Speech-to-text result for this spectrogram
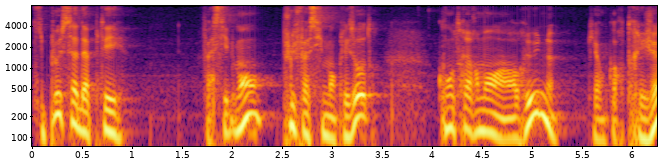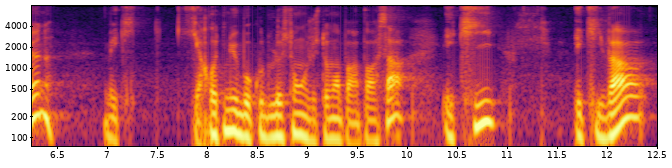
qui, peut s'adapter facilement, plus facilement que les autres, contrairement à un Rune, qui est encore très jeune, mais qui, a retenu beaucoup de leçons justement par rapport à ça, et qui, et qui va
